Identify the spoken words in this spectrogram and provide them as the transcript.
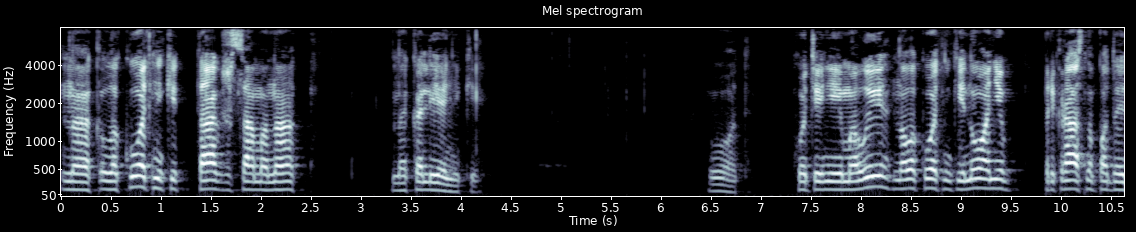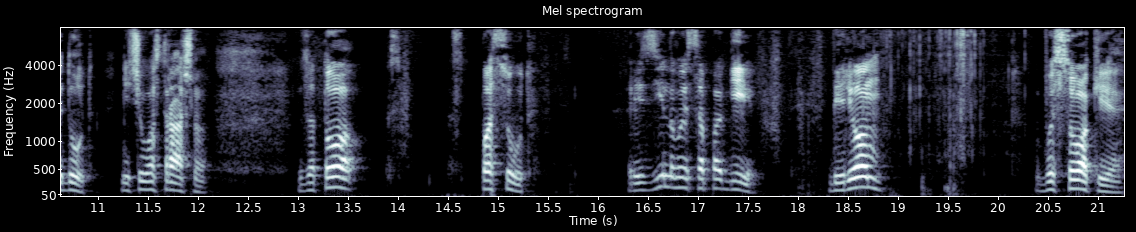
на локотники, также само на наколенники. Вот. Хоть они и малы налокотники, но они прекрасно подойдут. Ничего страшного. Зато спасут. Резиновые сапоги. Берем высокие.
